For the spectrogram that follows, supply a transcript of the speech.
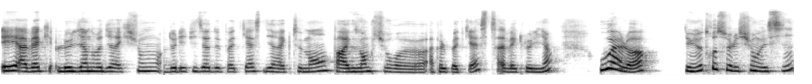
et avec le lien de redirection de l'épisode de podcast directement, par exemple sur euh, Apple Podcast avec le lien. Ou alors, une autre solution aussi.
